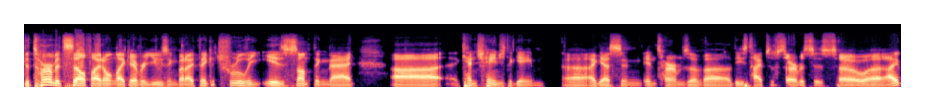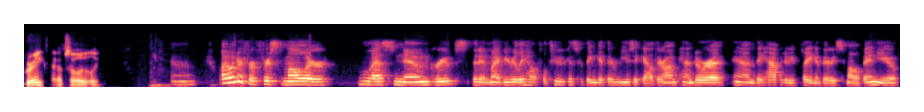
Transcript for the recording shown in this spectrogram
the term itself, I don't like ever using, but I think it truly is something that uh, can change the game. Uh, I guess in in terms of uh, these types of services. So I agree, absolutely. well, I wonder for for smaller less known groups that it might be really helpful too because if they can get their music out there on Pandora and they happen to be playing a very small venue,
